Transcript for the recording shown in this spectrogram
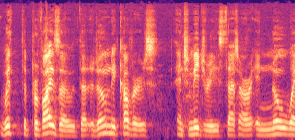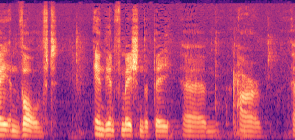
with the proviso that it only covers intermediaries that are in no way involved in the information that they um, are uh,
